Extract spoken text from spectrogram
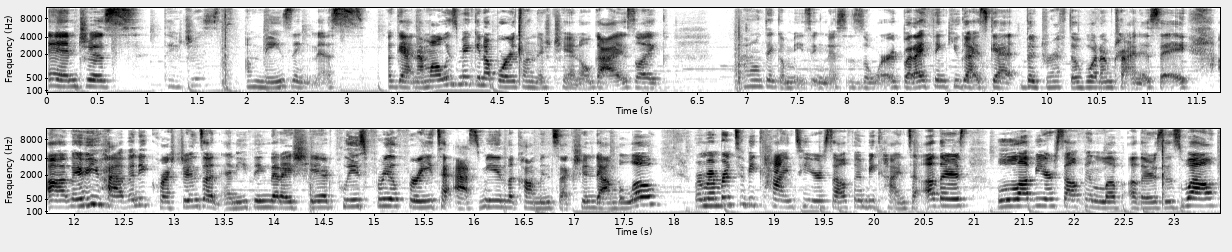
and just they're just amazingness again i'm always making up words on this channel guys like I don't think amazingness is a word, but I think you guys get the drift of what I'm trying to say. Um, if you have any questions on anything that I shared, please feel free to ask me in the comment section down below. Remember to be kind to yourself and be kind to others. Love yourself and love others as well.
